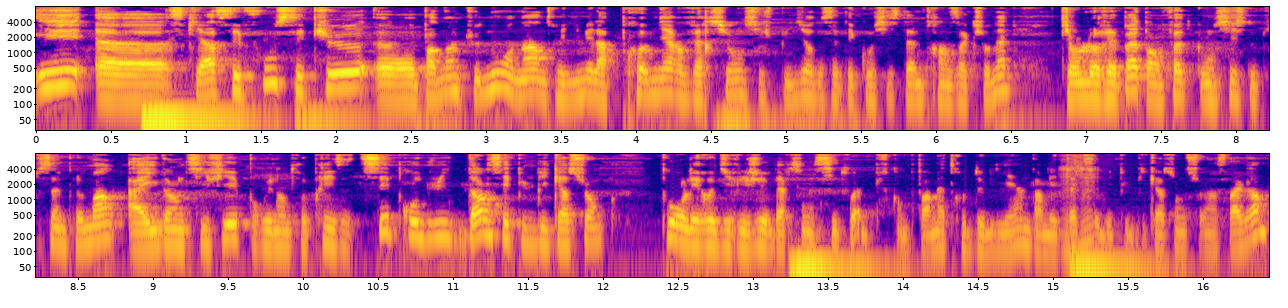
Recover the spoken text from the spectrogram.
Et ce qui est assez fou, c'est que pendant que nous, on a entre guillemets la première version, si je puis dire, de cet écosystème transactionnel, qui on le répète en fait consiste tout simplement à identifier pour une entreprise ses produits dans ses publications pour les rediriger vers son site web, puisqu'on peut pas mettre de lien dans les textes mhm. des publications sur Instagram,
